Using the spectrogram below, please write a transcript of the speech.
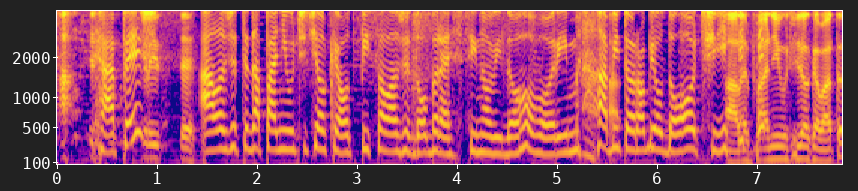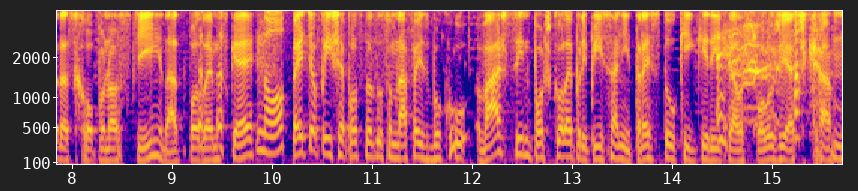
Chápeš? Kriste. Ale že teda pani učiteľke odpísala, že dobre, synovi dohovorím, aby to robil do očí. Ale pani učiteľka má teda schopnosti nadpozemské. No. Peťo píše, podstatu som na Facebooku, váš syn po škole pri písaní trestu kikiríkal spolužiačkam.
